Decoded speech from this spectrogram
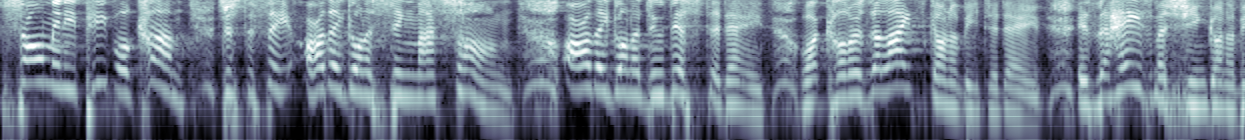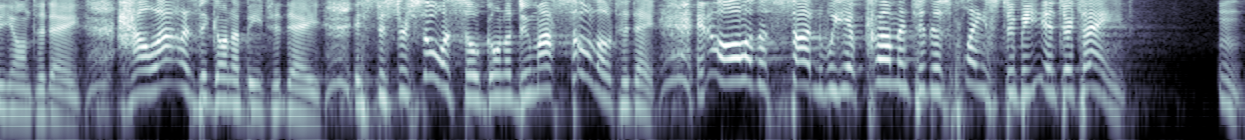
So many people come just to say, Are they going to sing my song? Are they going to do this today? What color is the lights going to be today? Is the haze machine going to be on today? How loud is it going to be today? Is Sister So and so going to do my solo today? And all of a sudden, we have come into this place to be entertained. Mm.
